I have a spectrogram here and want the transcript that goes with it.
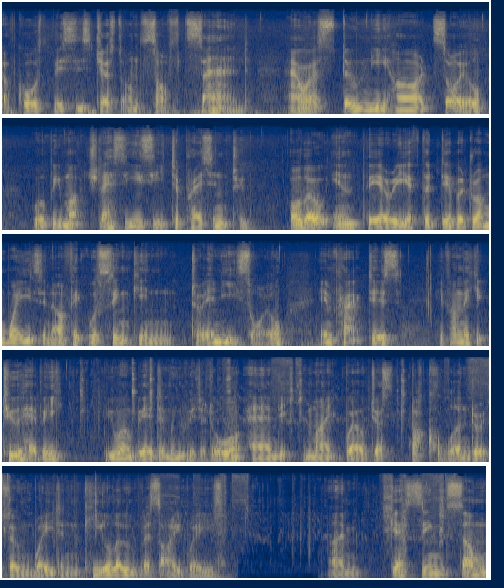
of course this is just on soft sand. Our stony hard soil will be much less easy to press into. Although in theory if the dibber drum weighs enough it will sink into any soil, in practice if I make it too heavy we won't be able to move it at all and it might well just buckle under its own weight and keel over sideways. I'm guessing some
